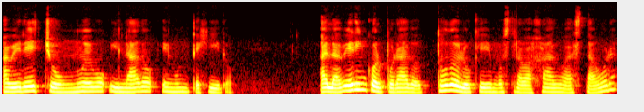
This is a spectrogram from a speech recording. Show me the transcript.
haber hecho un nuevo hilado en un tejido. Al haber incorporado todo lo que hemos trabajado hasta ahora,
